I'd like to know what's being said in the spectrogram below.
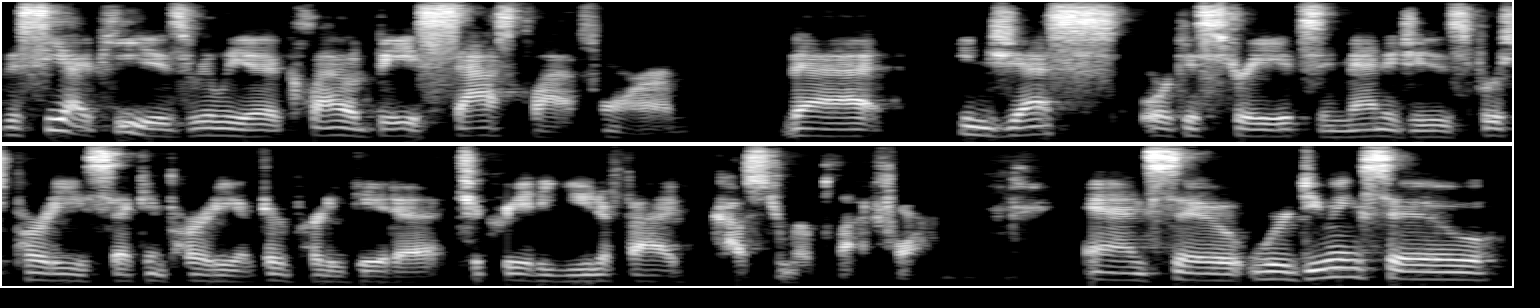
the CIP is really a cloud based SaaS platform that ingests, orchestrates, and manages first party, second party, and third party data to create a unified customer platform. And so we're doing so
